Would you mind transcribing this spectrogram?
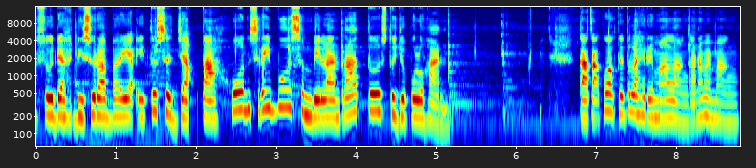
sudah di Surabaya itu sejak tahun 1970-an. Kakakku waktu itu lahir di Malang karena memang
